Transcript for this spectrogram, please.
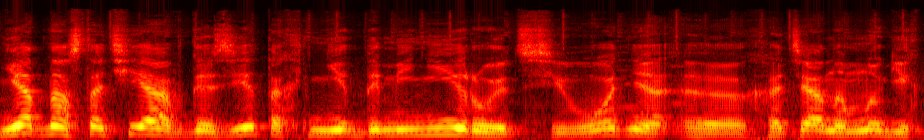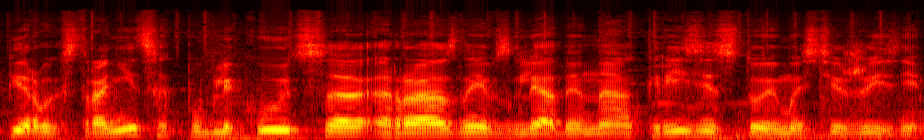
Ни одна статья в газетах не доминирует сегодня, э, хотя на многих первых страницах публикуются разные взгляды на кризис стоимости жизни.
